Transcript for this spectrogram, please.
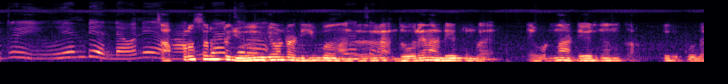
ഇത് യു എം ബി അല്ല അവന് സപ്രസർ ഇട്ട് യു എം ബി കൊണ്ട് അടിക്കുമ്പോ നല്ല ദൂരെ നിന്ന് അടി കിട്ടുമ്പോളെ എവിടുന്ന് അടി വരുന്നതെന്ന് കറക്റ്റ് കിട്ടൂല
